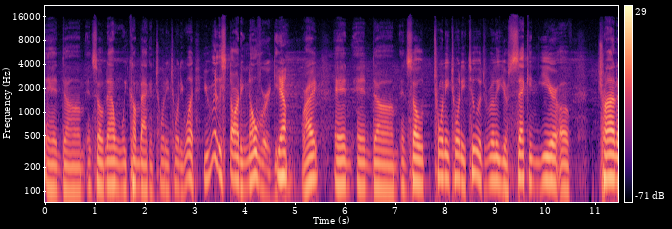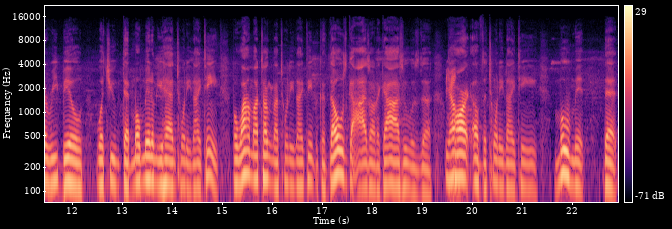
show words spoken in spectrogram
And um, and so now when we come back in 2021, you're really starting over again, Yeah. right? And and um, and so 2022 is really your second year of trying to rebuild what you that momentum you had in 2019. But why am I talking about 2019? Because those guys are the guys who was the Yeah. heart of the 2019 movement that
